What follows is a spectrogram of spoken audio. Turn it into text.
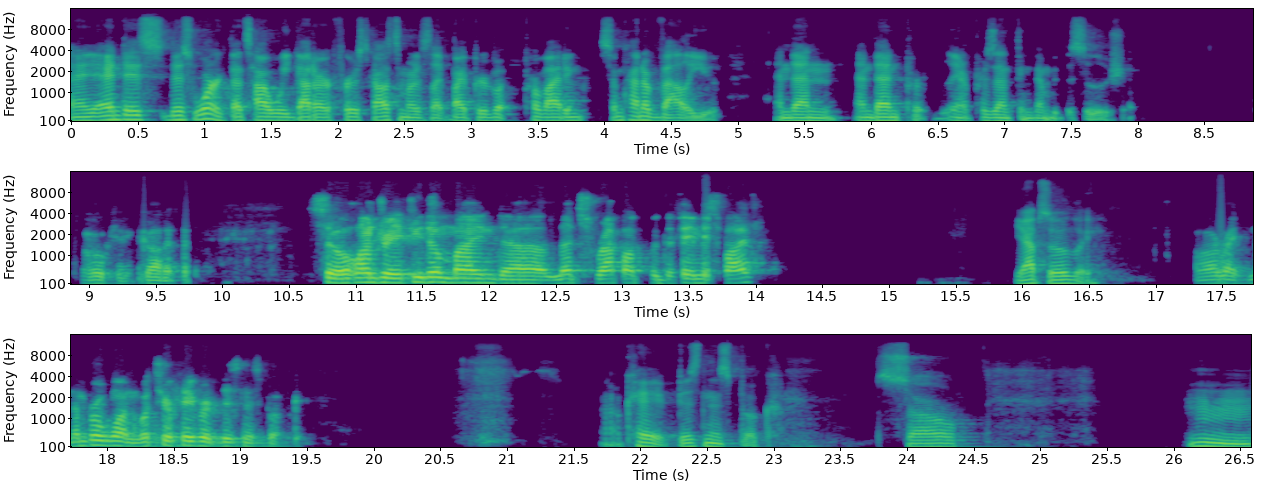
and, and this this worked. That's how we got our first customers like by prov- providing some kind of value and then and then you know presenting them with the solution. Okay got it. So andre if you don't mind uh, let's wrap up with the famous five. Yeah absolutely. All right number one what's your favorite business book? Okay business book so hmm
